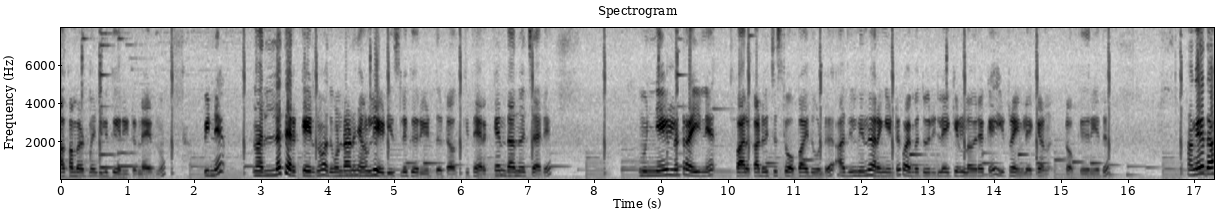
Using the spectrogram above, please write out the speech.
ആ കമ്പാർട്ട്മെന്റിൽ കയറിയിട്ടുണ്ടായിരുന്നു പിന്നെ നല്ല തിരക്കായിരുന്നു. അതുകൊണ്ടാണ് ഞങ്ങൾ ലേഡീസിൽ കയറിയെടുത്തത് കേട്ടോ. തിരക്ക് എന്താന്ന് വെച്ചാൽ മുന്നേയുള്ള ട്രെയിന് പാലക്കാട് വെച്ച് സ്റ്റോപ്പ് ആയതുകൊണ്ട് അതിൽ നിന്ന് ഇറങ്ങിയിട്ട് കോയമ്പത്തൂരിലേക്കുള്ളവരൊക്കെ ഈ ട്രെയിനിലേക്കാണ് കേട്ടോ കയറിയത്. അങ്ങനെ ഇതാ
